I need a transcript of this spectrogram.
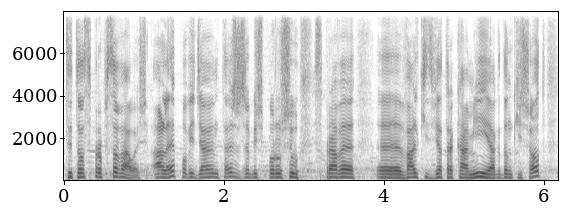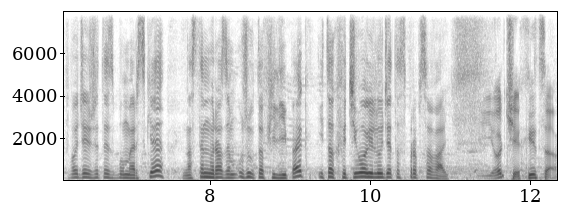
ty to spropsowałeś, ale powiedziałem też, żebyś poruszył sprawę e, walki z wiatrakami, jak Don Quixote. Powiedziałeś, że to jest boomerskie. Następnym razem użył to Filipek i to chwyciło i ludzie to spropsowali. Jocie chyca.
